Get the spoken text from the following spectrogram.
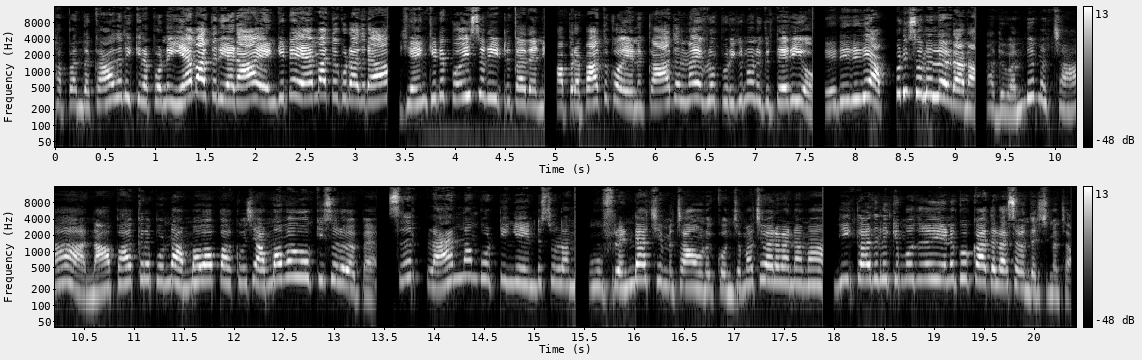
அப்ப அந்த காதலிக்கிற பொண்ணு ஏமாத்துறியாடா? என்கிட்ட ஏமாத்த கூடாதுடா என்கிட்ட பொய் சொல்லிட்டு இருக்காத நீ. அப்புறம் பாத்துக்கோ எனக்கு காதல்னா எவ்வளவு பிடிக்கும்னு உனக்கு தெரியும். டேய், அப்படி சொல்லலடா நான். அது வந்து மச்சான் நான் பாக்குற பொண்ணு அம்மாவா பாக்க வச்சு அம்மாவா ஓகே சொல்ல வைப்பேன். சார் பிளான்லாம் போட்டீங்க என்று சொல்லாம. உன் ஃப்ரெண்ட் ஆச்சு மச்சான் உனக்கு கொஞ்சமாச்சும் வர வேண்டாமா? நீ காதலிக்கும் போது எனக்கும் காதல் ஆசை வந்துருச்சு மச்சான்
